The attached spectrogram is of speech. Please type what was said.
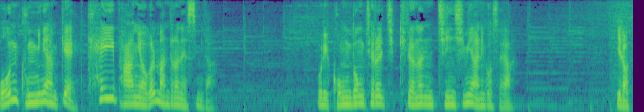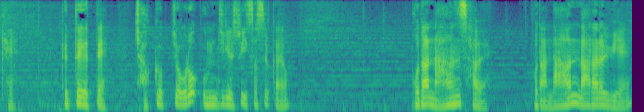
온 국민이 함께 K 방역을 만들어냈습니다. 우리 공동체를 지키려는 진심이 아니고서야 이렇게 그때그때 적극적으로 움직일 수 있었을까요? 보다 나은 사회, 보다 나은 나라를 위해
